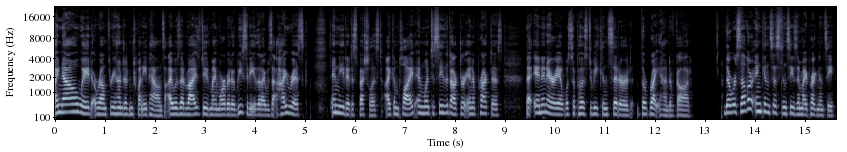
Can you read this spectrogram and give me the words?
I now weighed around 320 pounds. I was advised due to my morbid obesity that I was at high risk and needed a specialist. I complied and went to see the doctor in a practice that in an area was supposed to be considered the right hand of God. There were several inconsistencies in my pregnancy.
